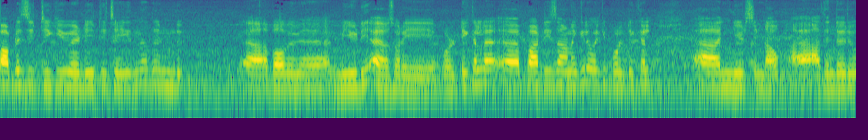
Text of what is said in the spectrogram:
പബ്ലിസിറ്റിക്ക് വേണ്ടിയിട്ട് ചെയ്യുന്നതുണ്ട്. അപ്പോൾ മീഡിയ സോറി പൊളിറ്റിക്കൽ പാർട്ടീസ് ആണെങ്കിൽ ഒരു പൊളിറ്റിക്കൽ നീഡ്സ് ഉണ്ടാവും. അതിന്റെ ഒരു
